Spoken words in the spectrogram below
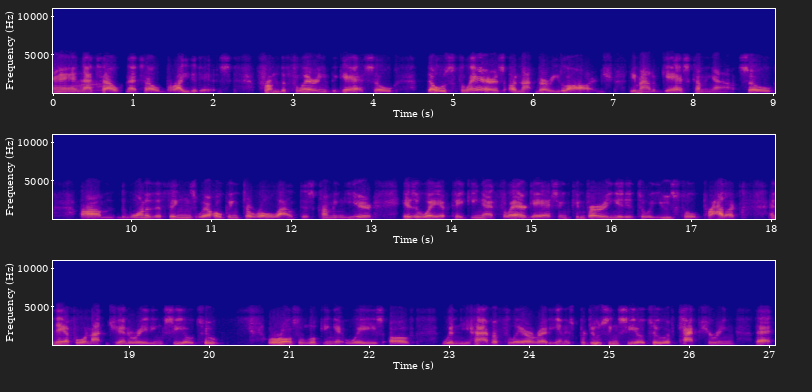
and wow. that's how that's how bright it is from the flaring of the gas. So those flares are not very large, the amount of gas coming out. So um, one of the things we're hoping to roll out this coming year is a way of taking that flare gas and converting it into a useful product, and therefore not generating CO2. We're also looking at ways of when you have a flare already and is producing CO2 of capturing that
